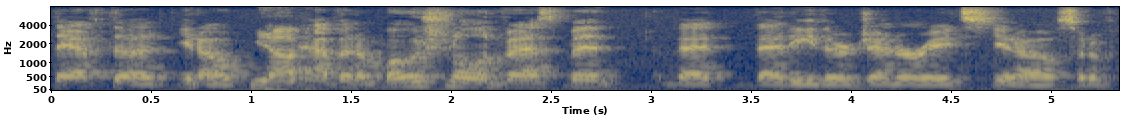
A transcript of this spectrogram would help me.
They have to, you know, Yeah. have an emotional investment that that either generates, you know, sort of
